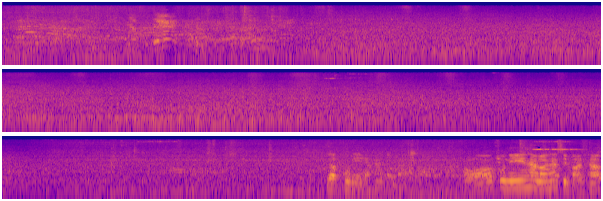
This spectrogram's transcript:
เกือบคู่นี้ราคาจังบาทอ๋อคู่นี้ 550 บาทครับ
